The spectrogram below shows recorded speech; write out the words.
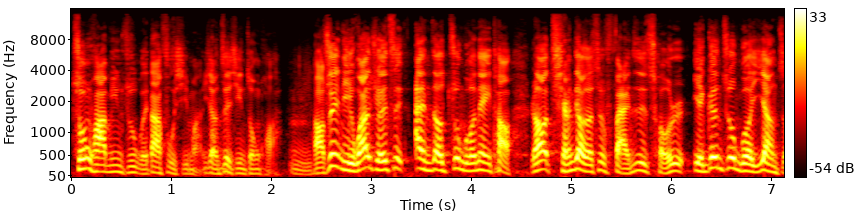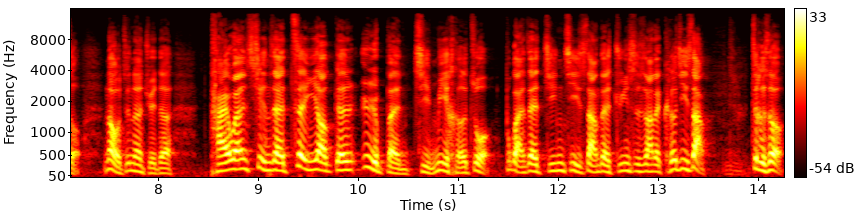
中华民族伟大复兴嘛，你讲振兴中华，嗯，啊，所以你完全是按照中国那一套，然后强调的是反日仇日，也跟中国一样走，那我真的觉得台湾现在正要跟日本紧密合作，不管在经济上、在军事上、在科技上。这个时候，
